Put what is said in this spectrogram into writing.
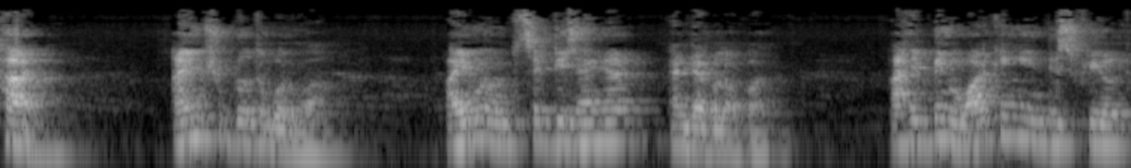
Hi, I am Subrata Barua. I am a website designer and developer. I have been working in this field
